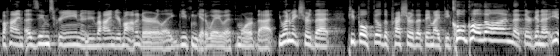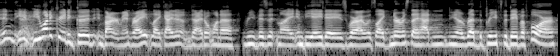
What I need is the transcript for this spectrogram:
behind a Zoom screen or you're behind your monitor, like you can get away with more of that. You want to make sure that people feel the pressure that they might be cold called on, that they're going to, you, you, you want to create a good environment, right? Like I don't I don't want to revisit my MBA days where I was like nervous I hadn't, you know, read the brief the day before,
